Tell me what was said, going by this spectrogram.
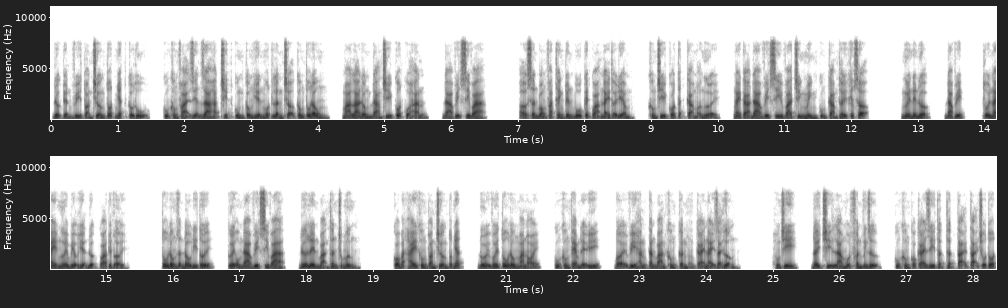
được tuyển vì toàn trường tốt nhất cầu thủ, cũng không phải diễn ra hạt chịt cùng công hiến một lần trợ công Tô Đông, mà là đồng đảng trí cốt của hắn, David Silva. Ở sân bóng phát thanh tuyên bố kết quả này thời điểm, không chỉ có tất cả mọi người, ngay cả David Silva chính mình cũng cảm thấy khiếp sợ. Ngươi nên được, David, tối nay ngươi biểu hiện được quá tuyệt vời. Tô Đông dẫn đầu đi tới, cười ôm David Silva, đưa lên bản thân chúc mừng. Có bắt hay không toàn trường tốt nhất đối với tô đông mà nói cũng không thèm để ý bởi vì hắn căn bản không cần cái này giải thưởng. Húng chi đây chỉ là một phần vinh dự cũng không có cái gì thật thật tại tại chỗ tốt.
